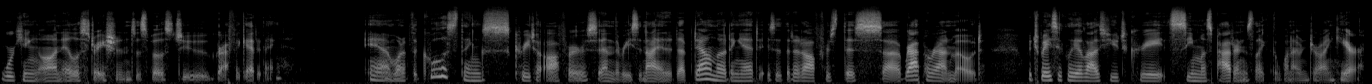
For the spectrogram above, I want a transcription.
working on illustrations as opposed to graphic editing. And one of the coolest things Krita offers, and the reason I ended up downloading it, is that it offers this uh, wraparound mode, which basically allows you to create seamless patterns like the one I'm drawing here.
